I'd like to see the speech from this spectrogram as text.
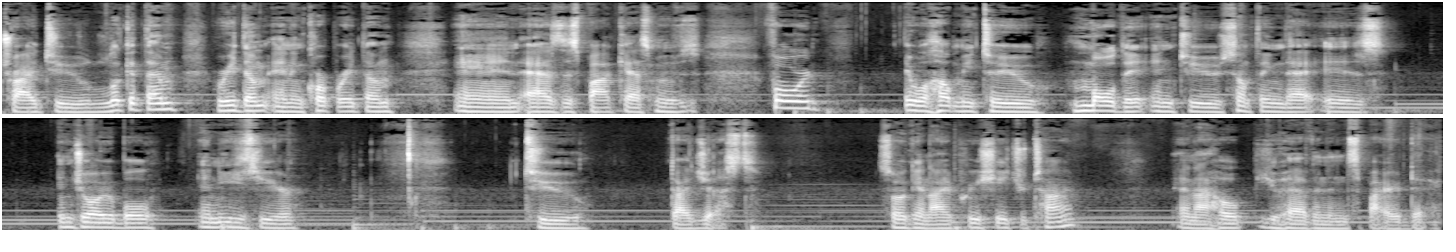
try to look at them, read them, and incorporate them. And as this podcast moves, forward, it will help me to mold it into something that is enjoyable and easier to digest. So, again, I appreciate your time and I hope you have an inspired day.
